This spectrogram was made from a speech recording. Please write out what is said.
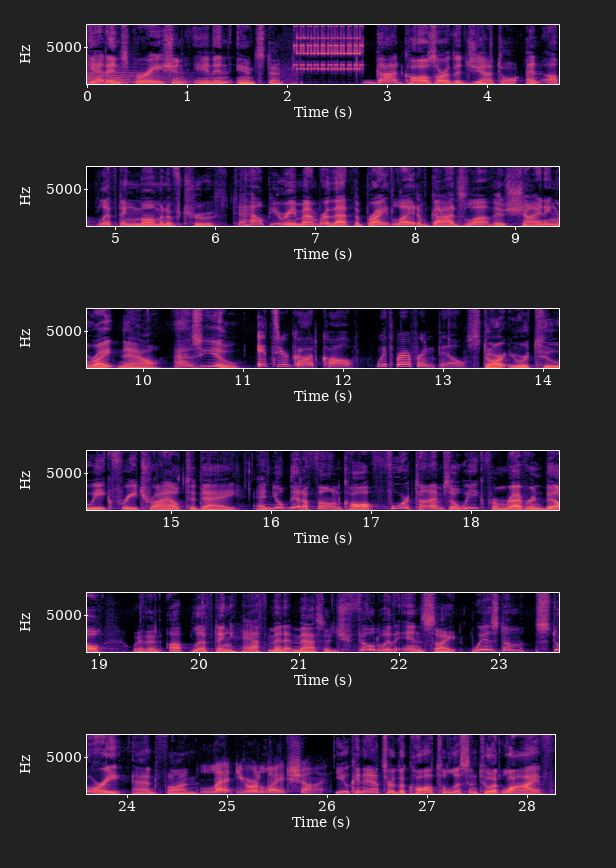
Get inspiration in an instant. God calls are the gentle and uplifting moment of truth to help you remember that the bright light of God's love is shining right now as you. It's your God call with Reverend Bill. Start your two week free trial today, and you'll get a phone call four times a week from Reverend Bill with an uplifting half minute message filled with insight, wisdom, story, and fun. Let your light shine. You can answer the call to listen to it live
